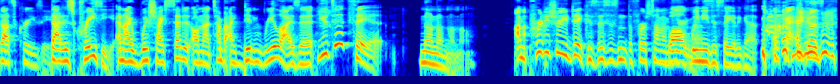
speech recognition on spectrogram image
that's crazy." That is crazy, and I wish I said it on that time, but I didn't realize it. you did say it. No, no, no, no. I'm pretty sure you did because this isn't the first time I'm. Well, we this. need to say it again. Okay. because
